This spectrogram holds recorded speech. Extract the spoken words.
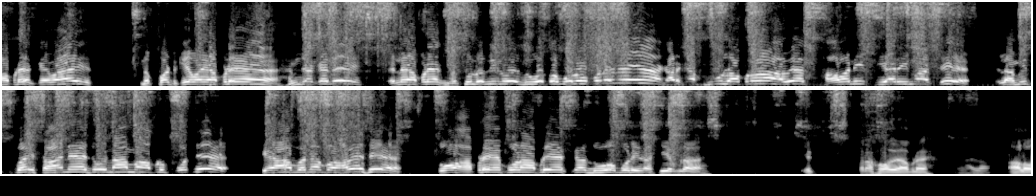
આપણે કહેવાય નફટ કહેવાય આપણે સમજા કે નહીં? એટલે આપણે એક મચ્છુ નદીનો દુઓ તો બોલવો પડે ને કારણ કે ફૂલ આપણો હવે થવાની તૈયારીમાં છે. એટલે અમિતભાઈ શાહને જો નામ આપણું પોતે કે આ બનાવ આવે છે તો આપણે પણ આપણે એક દુઓ બોલી નાખીએ હમણાં. એક રાખો હવે આપણે. હાલો.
